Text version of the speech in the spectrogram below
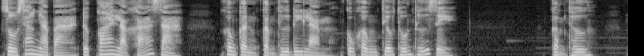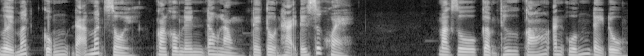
Dù sao nhà bà được coi là khá giả, không cần Cẩm Thư đi làm cũng không thiếu thốn thứ gì. Cẩm Thư, người mất cũng đã mất rồi, con không nên đau lòng để tổn hại đến sức khỏe. Mặc dù Cẩm Thư có ăn uống đầy đủ,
